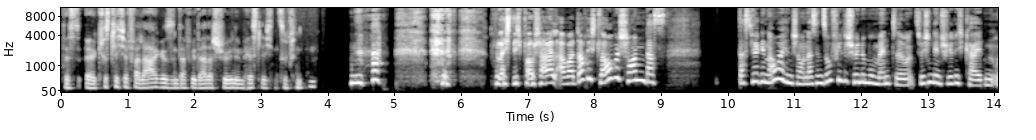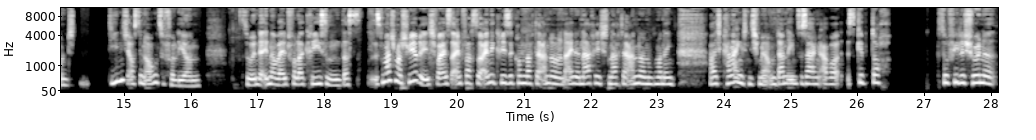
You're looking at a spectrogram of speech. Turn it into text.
Das äh, christliche Verlage sind dafür da, das Schöne im Hässlichen zu finden. vielleicht nicht pauschal, aber doch, ich glaube schon, dass dass wir genauer hinschauen. Da sind so viele schöne Momente zwischen den Schwierigkeiten und die nicht aus den Augen zu verlieren. So in der Innerwelt voller Krisen. Das ist manchmal schwierig, weil es einfach so eine Krise kommt nach der anderen und eine Nachricht nach der anderen, wo man denkt, ah, ich kann eigentlich nicht mehr. Um dann eben zu sagen, aber es gibt doch so viele schöne,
